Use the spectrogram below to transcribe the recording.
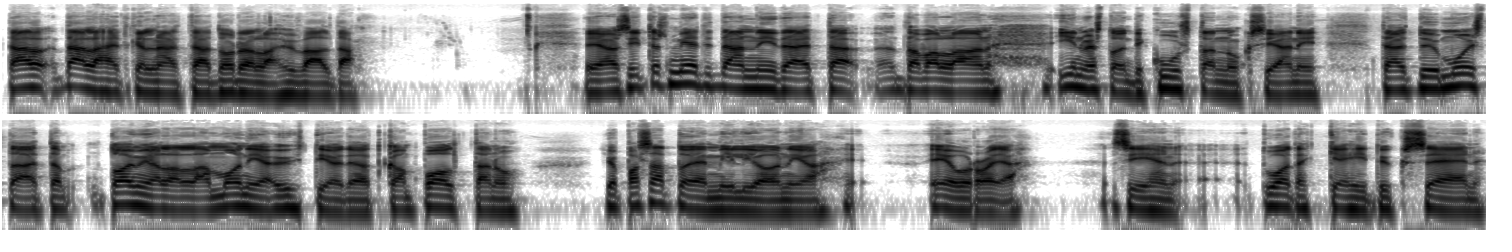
täl, tällä hetkellä näyttää todella hyvältä. Ja sitten jos mietitään niitä, että tavallaan investointikustannuksia, niin täytyy muistaa, että toimialalla on monia yhtiöitä, jotka on polttanut jopa satoja miljoonia euroja siihen tuotekehitykseen,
